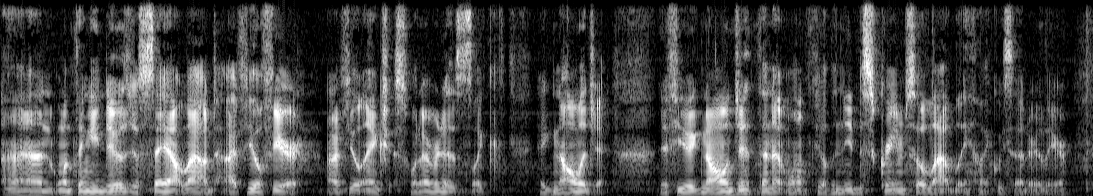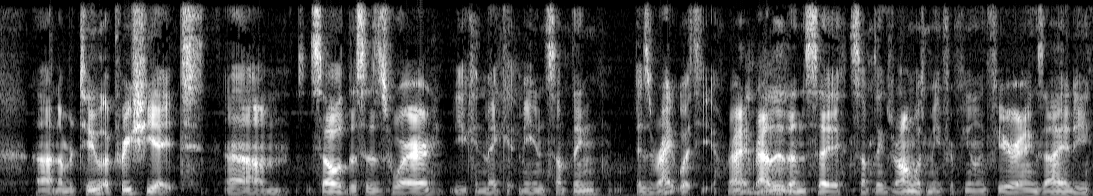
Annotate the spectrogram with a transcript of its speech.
And one thing you do is just say out loud, I feel fear. I feel anxious. Whatever it is, like acknowledge it. If you acknowledge it, then it won't feel the need to scream so loudly, like we said earlier. Uh, number two, appreciate. Um, so this is where you can make it mean something is right with you, right? Mm-hmm. Rather than say something's wrong with me for feeling fear or anxiety,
